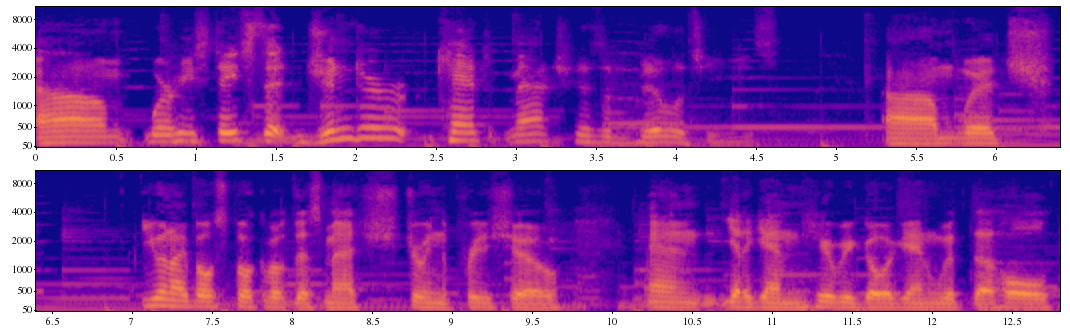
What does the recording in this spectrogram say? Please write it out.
um, where he states that Jinder can't match his abilities, um, which you and I both spoke about this match during the pre-show, and yet again, here we go again with the whole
